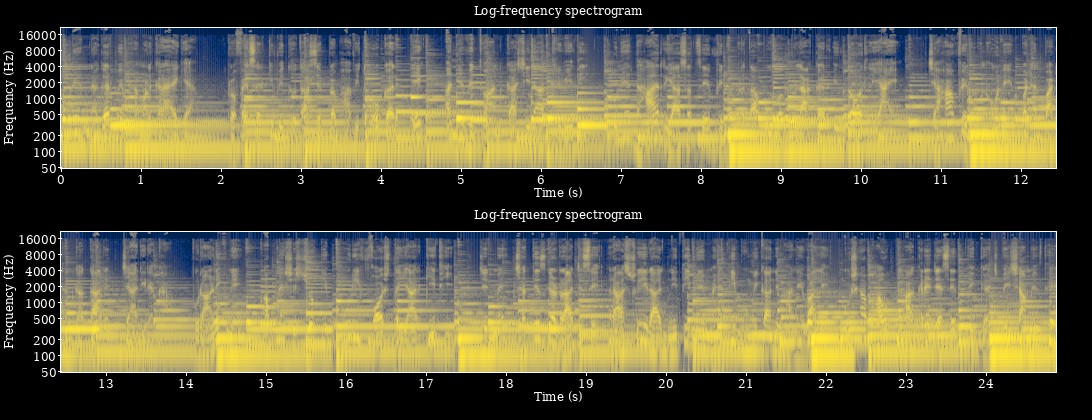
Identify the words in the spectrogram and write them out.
पूरे नगर में भ्रमण कराया गया। प्रोफेसर की विद्वता से प्रभावित होकर एक अन्य विद्वान काशीनाथ त्रिवेदी उन्हें धार रियासत से विनम्रता पूर्वक बुलाकर इंदौर ले आए, जहाँ फिर उन्होंने पठन पाठन का कार्य जारी रखा। पुराणिक ने अपने शिष्यों फौज तैयार की थी, जिनमें छत्तीसगढ़ राज्य से राष्ट्रीय राजनीति में महती भूमिका निभाने वाले कुशाभाऊ ठाकरे जैसे दिग्गज भी शामिल थे।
